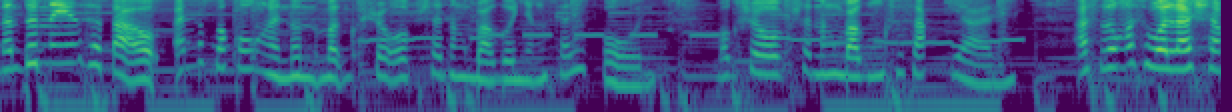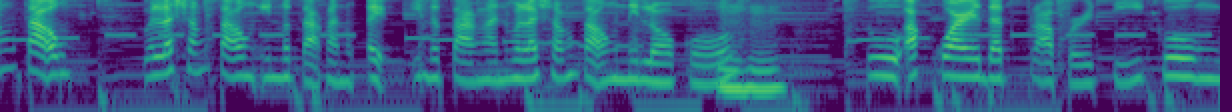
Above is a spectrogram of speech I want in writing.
nandun na yun sa tao, ano pa kung ano, mag-show off siya ng bago niyang cellphone, mag-show off siya ng bagong sasakyan. As long as wala siyang taong, wala siyang taong inutakan, ay, inutangan, wala siyang taong niloko Mhm. to acquire that property, kung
